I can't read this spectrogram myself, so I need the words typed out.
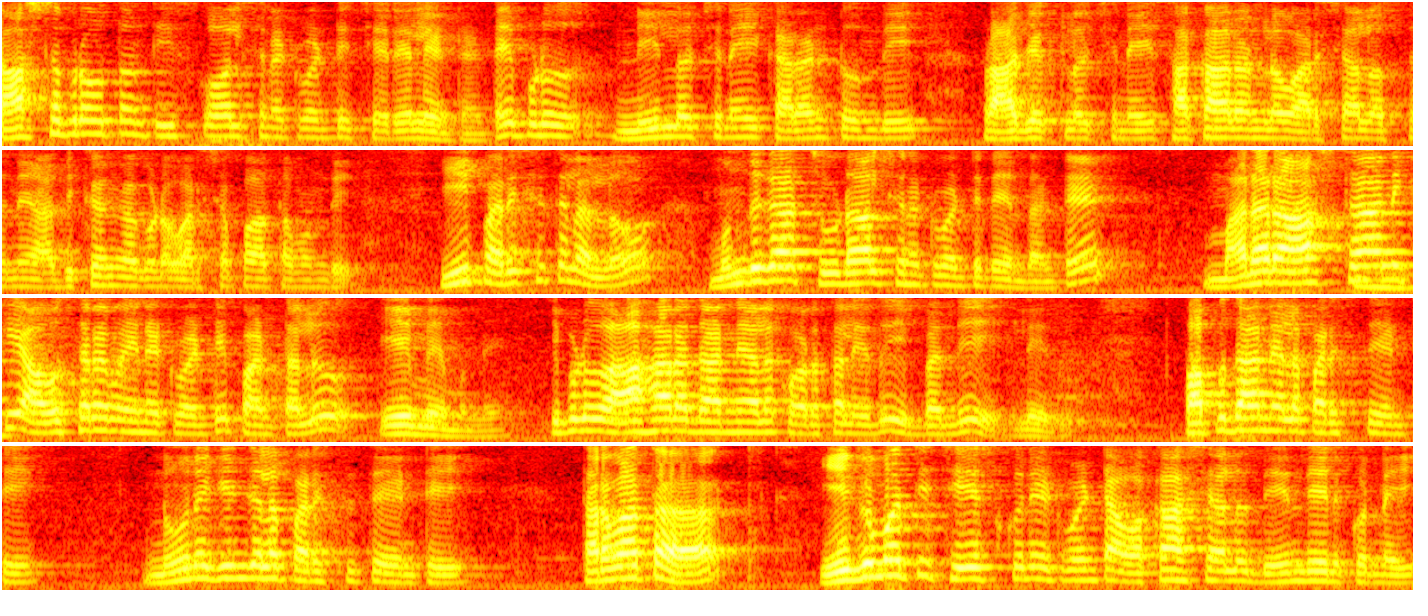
రాష్ట్ర ప్రభుత్వం తీసుకోవాల్సినటువంటి చర్యలు ఏంటంటే ఇప్పుడు నీళ్ళు వచ్చినాయి కరెంట్ ఉంది ప్రాజెక్టులు వచ్చినాయి సకాలంలో వర్షాలు వస్తున్నాయి అధికంగా కూడా వర్షపాతం ఉంది. ఈ పరిస్థితులలో ముందుగా చూడాల్సినటువంటిది ఏంటంటే మన రాష్ట్రానికి అవసరమైనటువంటి పంటలు ఏమేమి ఉన్నాయి ఇప్పుడు ఆహార ధాన్యాల కొరత లేదు ఇబ్బంది లేదు. పప్పు ధాన్యాల పరిస్థితి ఏంటి? నూనె గింజల పరిస్థితి ఏంటి? తర్వాత ఎగుమతి చేసుకునేటువంటి అవకాశాలు దేని దేనికి ఉన్నాయి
